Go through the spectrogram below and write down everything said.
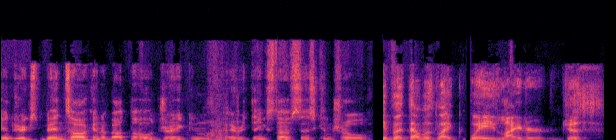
Kendrick's been talking about the whole Drake and everything stuff since Control. Yeah, but that was like way lighter. Just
